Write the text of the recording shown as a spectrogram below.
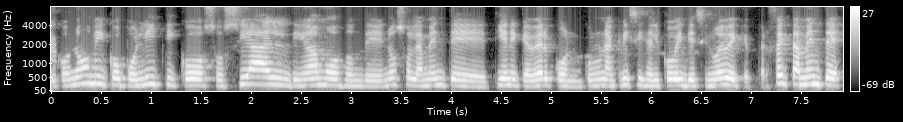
económico, político, social, digamos, donde no solamente tiene que ver con, con una crisis del COVID-19 que perfectamente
